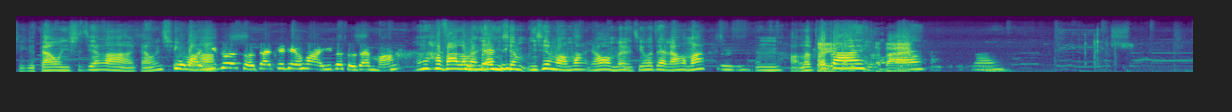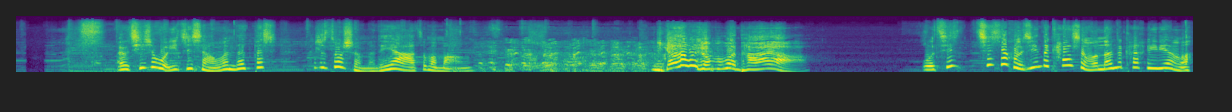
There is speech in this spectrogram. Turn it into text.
这个耽误你时间了，赶快去吧我。一个手在接电话，一个手在忙。嗯，好吧，老板娘你先你先忙吧，然后我们有机会再聊好吗？嗯，嗯，好了，拜拜拜，拜拜。哎呦，其实我一直想问他，他是他是做什么的呀？这么忙？你刚才为什么不问他呀？我其实其实我心在开什么呢？就开黑店吗，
